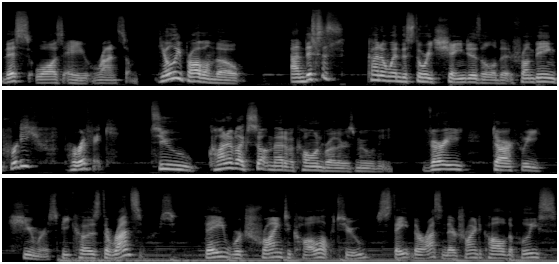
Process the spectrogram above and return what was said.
This was a ransom. The only problem though, and this is kind of when the story changes a little bit from being pretty horrific to kind of like something out of a Coen Brothers movie. Very darkly humorous because the ransomers they were trying to call up to state their ransom. They're trying to call the police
